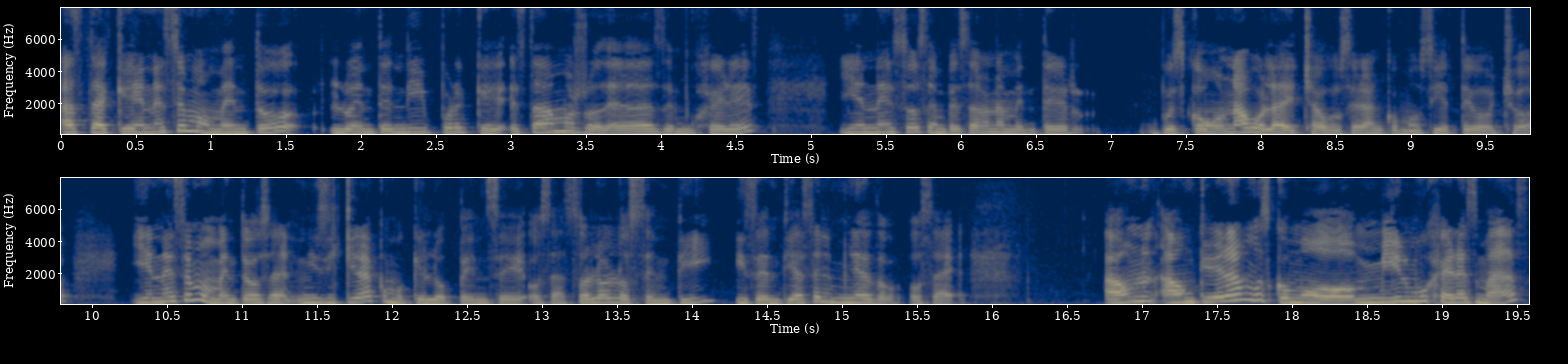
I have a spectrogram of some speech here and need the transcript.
Hasta que en ese momento lo entendí porque estábamos rodeadas de mujeres y en eso se empezaron a meter pues como una bola de chavos, eran como siete, ocho, y en ese momento, o sea, ni siquiera como que lo pensé, o sea, solo lo sentí y sentías el miedo, o sea, aun, aunque éramos como mil mujeres más,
